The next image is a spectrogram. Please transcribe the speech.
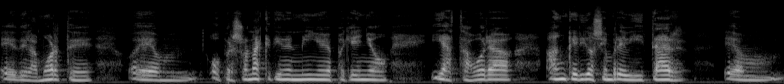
eh, de la muerte, em, o personas que tienen niños pequeños y hasta ahora han querido siempre evitar em,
